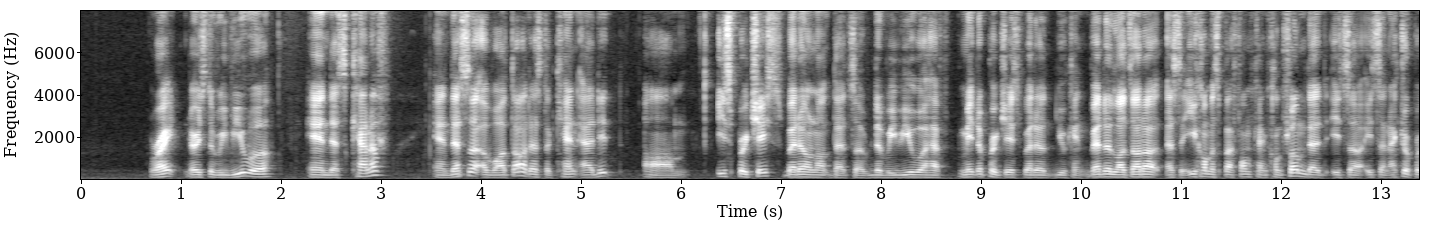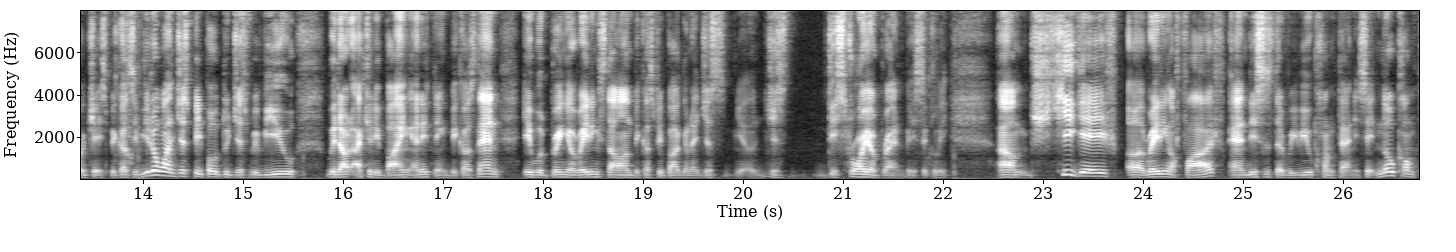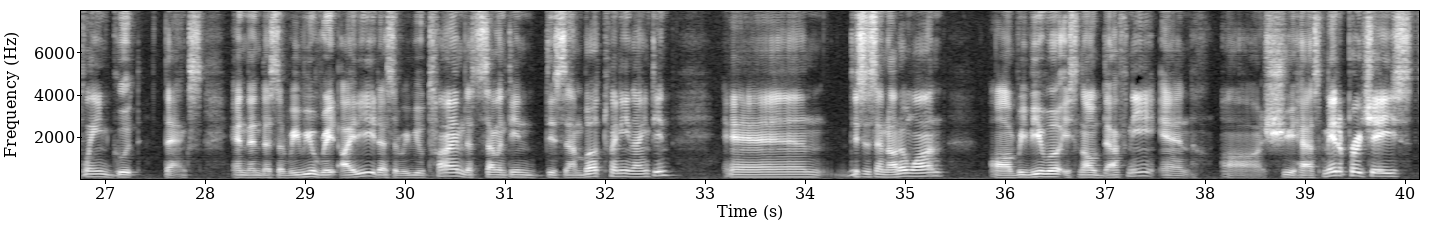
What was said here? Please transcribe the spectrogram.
right? There's the reviewer and there's Kenneth and that's the avatar that's the can edit um is purchase whether or not that's a, the reviewer have made a purchase whether you can whether lazada as an e-commerce platform can confirm that it's a it's an actual purchase. Because if you don't want just people to just review without actually buying anything because then it would bring your ratings down because people are gonna just you know just destroy your brand basically. Um, he gave a rating of five and this is the review content. He said no complaint good thanks. And then there's a review rate id there's a review time that's 17 december 2019 and this is another one uh, reviewer is now Daphne, and uh, she has made a purchase,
